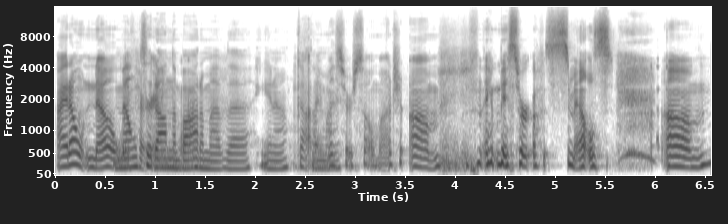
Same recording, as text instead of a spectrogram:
I don't know. Melted on the bottom of the, you know. God, I miss her so much. Um, I miss her smells. Um,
